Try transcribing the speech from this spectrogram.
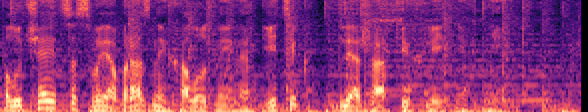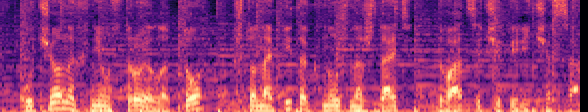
получается своеобразный холодный энергетик для жарких летних дней. Ученых не устроило то, что напиток нужно ждать 24 часа,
